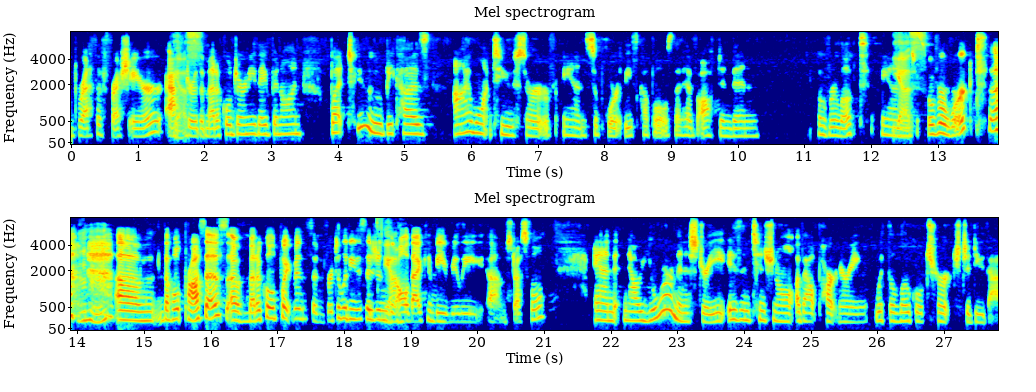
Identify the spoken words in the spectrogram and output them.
breath of fresh air after yes. the medical journey they've been on, but two, because I want to serve and support these couples that have often been overlooked and yes. overworked. Mm-hmm. um, the whole process of medical appointments and fertility decisions yeah. and all that can be really um, stressful. And now your ministry is intentional about partnering with the local church to do that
